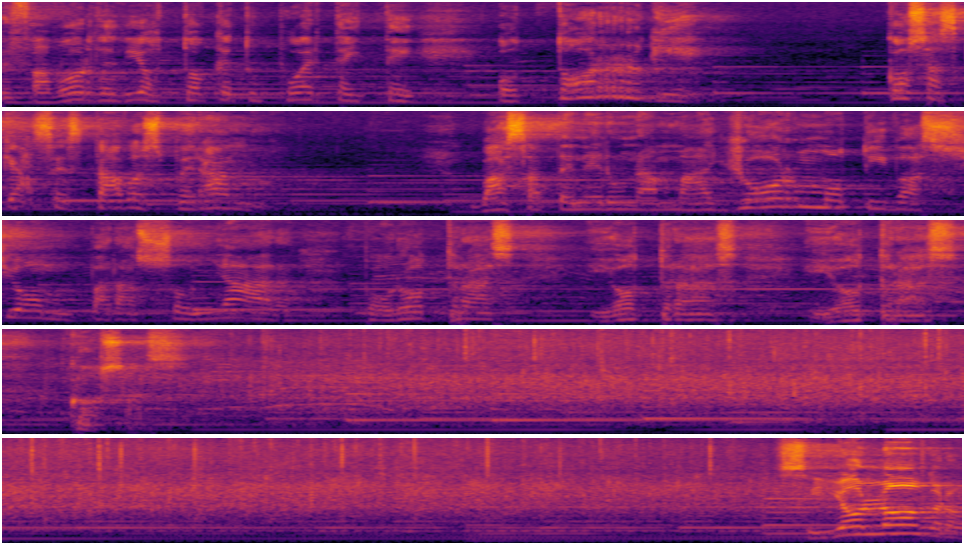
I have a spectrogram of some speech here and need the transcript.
el favor de Dios toque tu puerta y te otorgue cosas que has estado esperando, vas a tener una mayor motivación para soñar por otras y otras y otras cosas. Si yo logro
